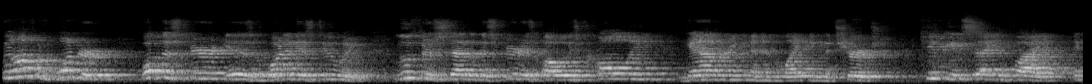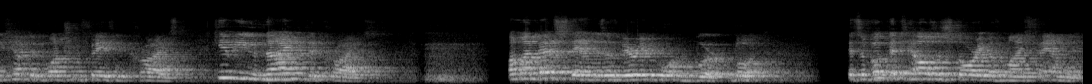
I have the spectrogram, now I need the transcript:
We often wonder what the Spirit is and what it is doing. Luther said that the Spirit is always calling, gathering, and enlightening the church, keeping it sanctified and kept in one true faith in Christ, keeping it united to Christ. On my bedstand is a very important book. It's a book that tells the story of my family.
